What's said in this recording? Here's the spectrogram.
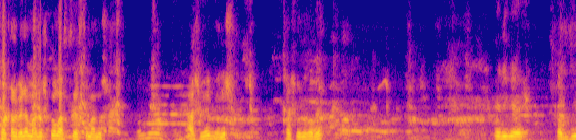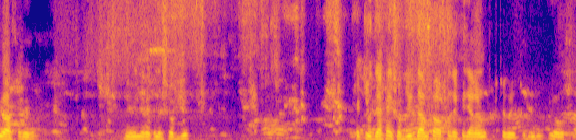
সকালবেলা মানুষ কম আস্তে আস্তে মানুষ আসবে, মানুষ শুরু হবে। এদিকে সবজিও আছে দেখুন। বিভিন্ন রকমের সবজি। একটু দেখাই সবজির দামটা, আপনাদেরকে জানানোর চেষ্টা করি। কি অবস্থা।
